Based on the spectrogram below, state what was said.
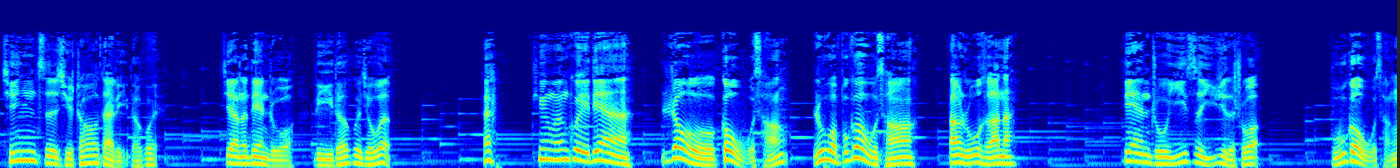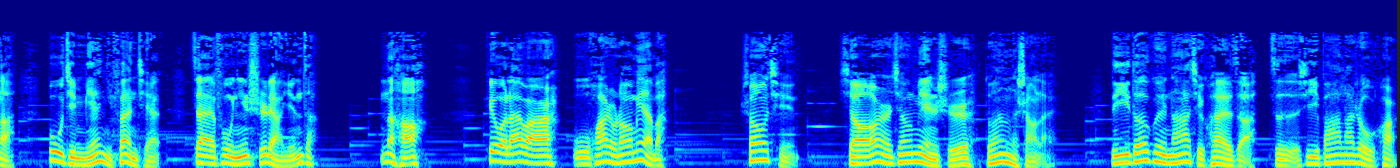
亲自去招待李德贵。见了店主，李德贵就问：“哎，听闻贵店肉够五层，如果不够五层，当如何呢？”店主一字一句的说：“不够五层啊。”不仅免你饭钱，再付您十两银子。那好，给我来碗五花肉捞面吧。稍寝，小二将面食端了上来。李德贵拿起筷子仔细扒拉肉块，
